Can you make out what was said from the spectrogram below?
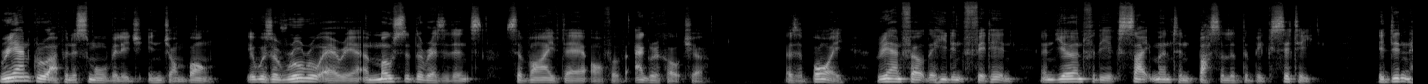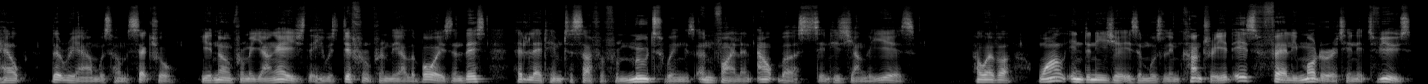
Rian grew up in a small village in Jombang. It was a rural area, and most of the residents survived there off of agriculture. As a boy, Rian felt that he didn't fit in and yearned for the excitement and bustle of the big city. It didn't help that Rian was homosexual. He had known from a young age that he was different from the other boys, and this had led him to suffer from mood swings and violent outbursts in his younger years. However, while Indonesia is a Muslim country, it is fairly moderate in its views.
